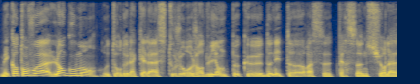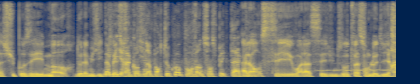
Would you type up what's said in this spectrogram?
Mais quand on voit l'engouement autour de la calasse toujours aujourd'hui, on ne peut que donner tort à cette personne sur la supposée mort de la musique. Non, mais il raconte n'importe quoi pour vendre son spectacle. Alors, c'est, voilà, c'est une autre façon de le dire.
